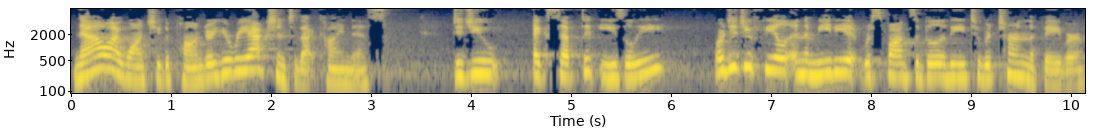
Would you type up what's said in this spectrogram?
Now I want you to ponder your reaction to that kindness. Did you accept it easily, or did you feel an immediate responsibility to return the favor?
